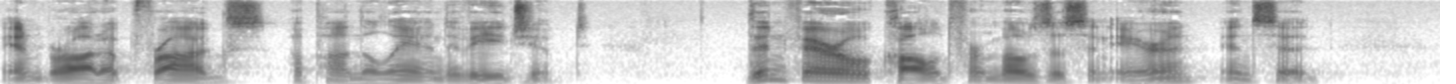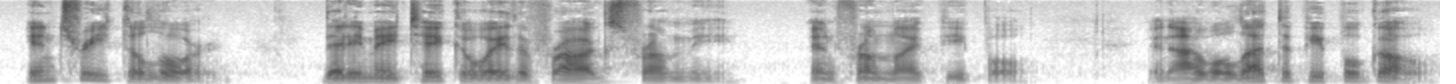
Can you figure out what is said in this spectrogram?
and brought up frogs upon the land of Egypt. Then Pharaoh called for Moses and Aaron, and said, Entreat the Lord, that he may take away the frogs from me and from my people, and I will let the people go,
